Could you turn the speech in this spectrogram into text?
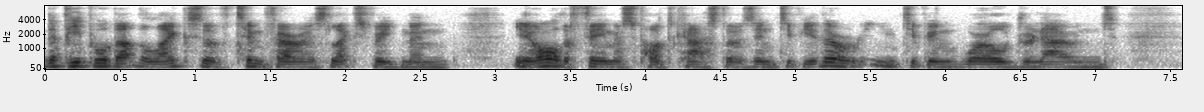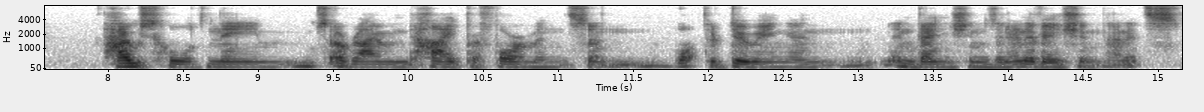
the people that the likes of Tim Ferriss, Lex Fridman, you know, all the famous podcasters interview. They're interviewing world renowned household names around high performance and what they're doing and inventions and innovation. And it's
